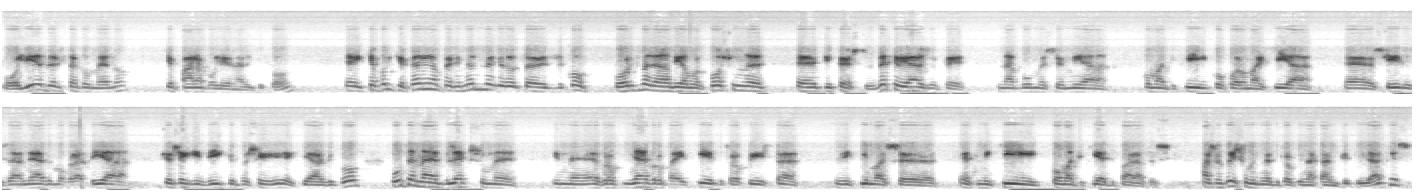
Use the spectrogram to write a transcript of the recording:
πολύ εμπεριστατωμένο και πάρα πολύ αναλυτικό. Ε, και από εκεί και πέρα να περιμένουμε και το ελληνικό πόρισμα για να διαμορφώσουν ε, τη θέση τους. Δεν χρειάζεται να μπούμε σε μια κομματική κοκορομαχία ε, ΣΥΡΙΖΑ, Νέα Δημοκρατία, ποιος έχει δίκιο, ποιος έχει άδικο, ούτε να εμπλέξουμε την μια Ευρωπαϊκή Επιτροπή στα δική μας ε, εθνική κομματική αντιπαράθεση. Ας αφήσουμε την Επιτροπή να κάνει τη δουλειά της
